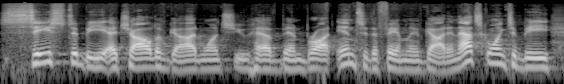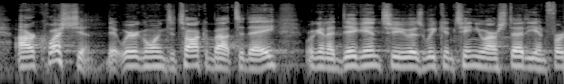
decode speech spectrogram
cease to be a child of God once you have been brought into the family of God? And that's going to be our question that we're going to talk about today. We're going to dig into as we continue our study in 1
